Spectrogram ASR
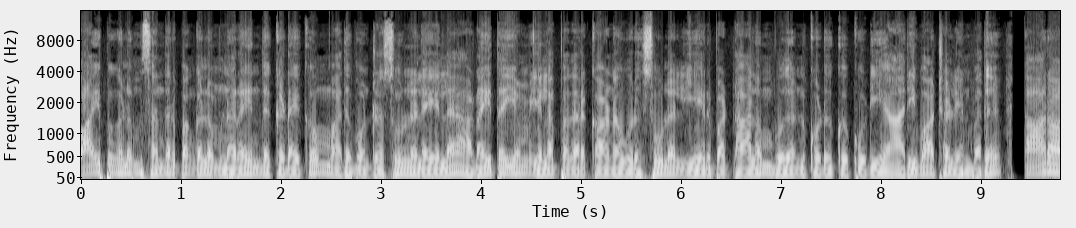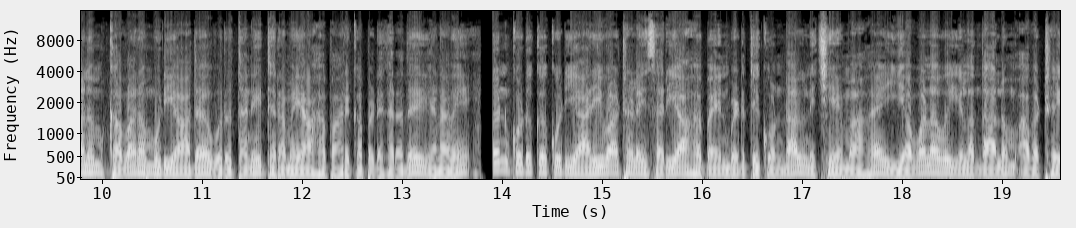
வாய்ப்புகளும் சந்தர்ப்பங்களும் நிறைந்து கிடைக்கும். அதுபோன்ற சூழ்நிலையில அனைத்தையும் இழப்பதற்கான ஒரு சூழல் ஏற்பட்டாலும் புதன் கொடுக்கக்கூடிய அறிவாற்றல் என்பது யாராலும் கவர முடியாத ஒரு தனித்திறமையாக பார்க்கப்படுகிறது. எனவே புதன் கொடுக்கக்கூடிய அறிவாற்றலை சரியாக பயன்படுத்தி கொண்டால் நிச்சயமாக எவ்வளவு இழந்தாலும் அவற்றை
